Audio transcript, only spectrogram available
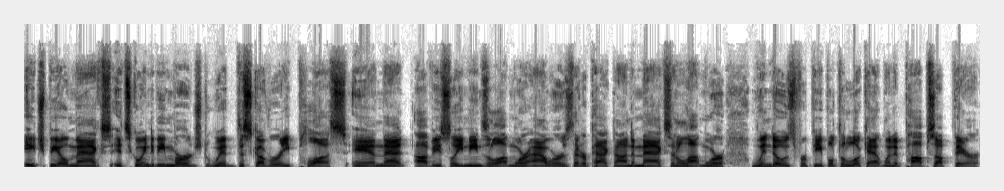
HBO Max, it's going to be merged with Discovery Plus, and that obviously means a lot more hours that are packed onto Max and a lot more windows for people to look at when it pops up there.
